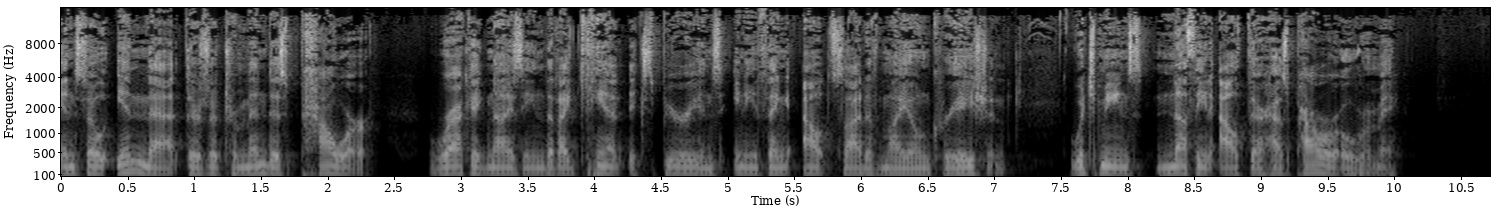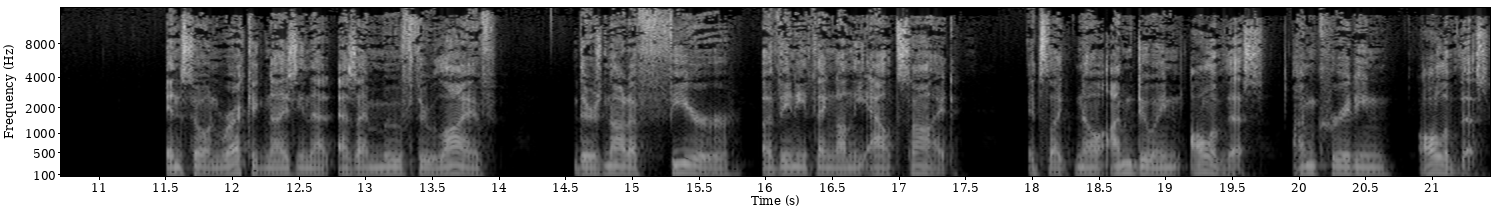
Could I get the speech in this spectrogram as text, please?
And so in that, there's a tremendous power recognizing that I can't experience anything outside of my own creation, which means nothing out there has power over me. And so in recognizing that as I move through life, there's not a fear of anything on the outside. It's like, no, I'm doing all of this. I'm creating all of this.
